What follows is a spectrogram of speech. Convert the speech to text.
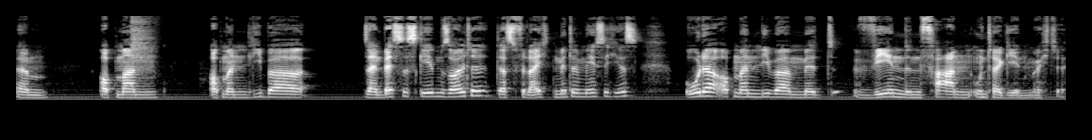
Ähm, ob man, ob man lieber sein Bestes geben sollte, das vielleicht mittelmäßig ist, oder ob man lieber mit wehenden Fahnen untergehen möchte.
